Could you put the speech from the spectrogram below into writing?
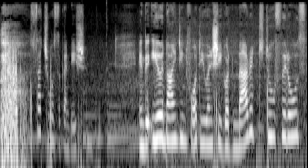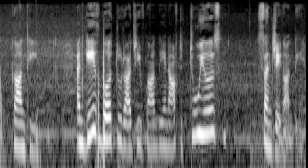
Such was the condition. In the year 1941, she got married to Feroz Gandhi and gave birth to Rajiv Gandhi, and after two years, Sanjay Gandhi.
